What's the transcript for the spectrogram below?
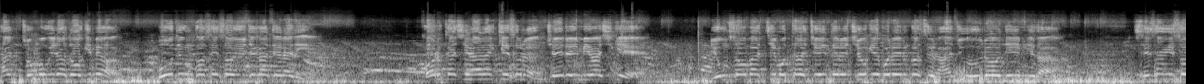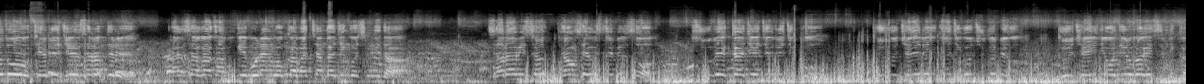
한 종목이라도 어기면 모든 것에서 유죄가 되라니 거룩하신 하나님께서는 죄를 미워하시기에 용서받지 못할 죄인들을 지옥에 보내는 것은 아주 어려운 일입니다. 세상에서도 죄를 지은 사람들을 판사가 감옥에 보내는 것과 마찬가지인 것입니다. 사람이 서- 평생을 살면서 수백 가지의 죄를 짓고 그 죄를 가지고 죽으면 그 죄인이 어디로 가겠습니까?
